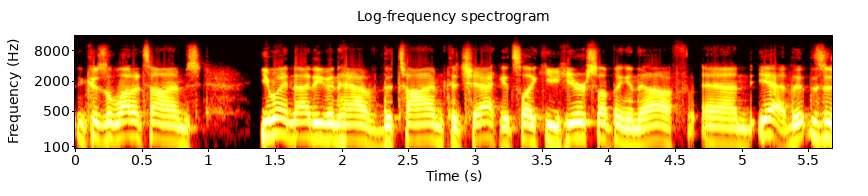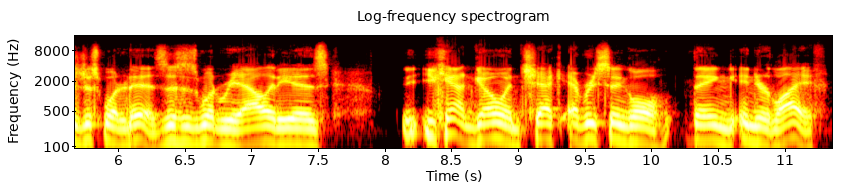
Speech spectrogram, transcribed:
because a lot of times you might not even have the time to check. It's like you hear something enough, and yeah, this is just what it is. This is what reality is you can't go and check every single thing in your life.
